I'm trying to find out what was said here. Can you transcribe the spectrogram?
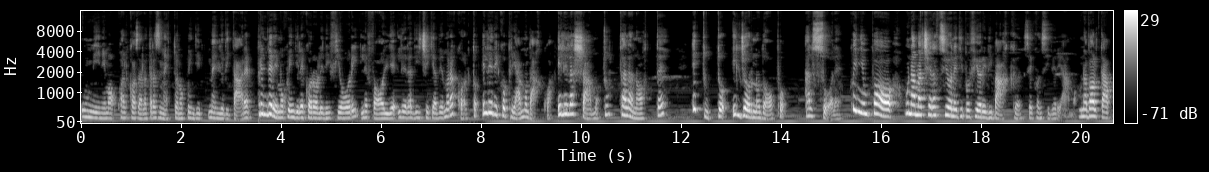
un minimo qualcosa la trasmettono, quindi meglio evitare. Prenderemo quindi le corolle dei fiori, le foglie, le radici che abbiamo raccolto e le ricopriamo d'acqua e le lasciamo tutta la notte e tutto il giorno dopo al sole. Quindi un po' una macerazione tipo fiori di Bach, se consideriamo. Una volta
